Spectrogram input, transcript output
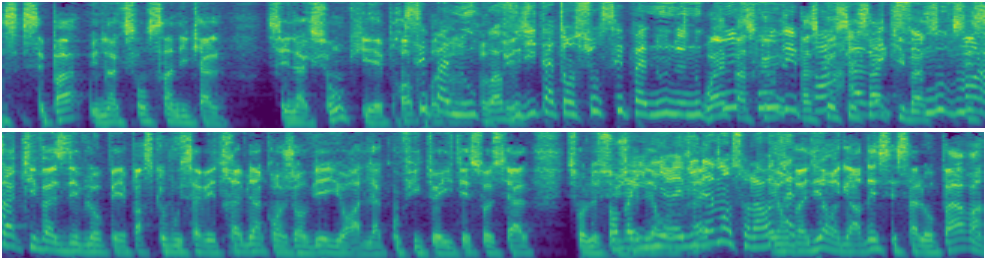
c'est pas une action syndicale. C'est une action qui est propre. c'est pas nous quoi. Vous dites attention, c'est pas nous, ne nous Ouais, parce confondez que parce que c'est ça qui ce va c'est mouvement-là. ça qui va se développer parce que vous savez très bien qu'en janvier il y aura de la conflictualité sociale sur le On sujet va y des retraites. évidemment sur la Et on retraite. va dire regardez ces salopards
